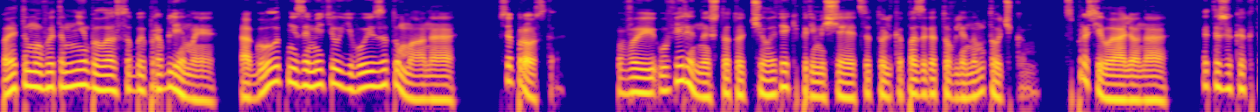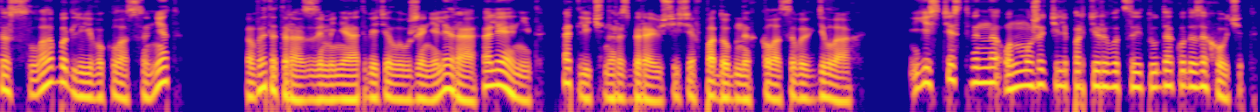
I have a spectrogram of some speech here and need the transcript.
поэтому в этом не было особой проблемы, а голубь не заметил его из-за тумана. Все просто. «Вы уверены, что тот человек перемещается только по заготовленным точкам?» — спросила Алена. «Это же как-то слабо для его класса, нет?» В этот раз за меня ответила уже не Лера, а Леонид, отлично разбирающийся в подобных классовых делах. Естественно, он может телепортироваться и туда, куда захочет.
